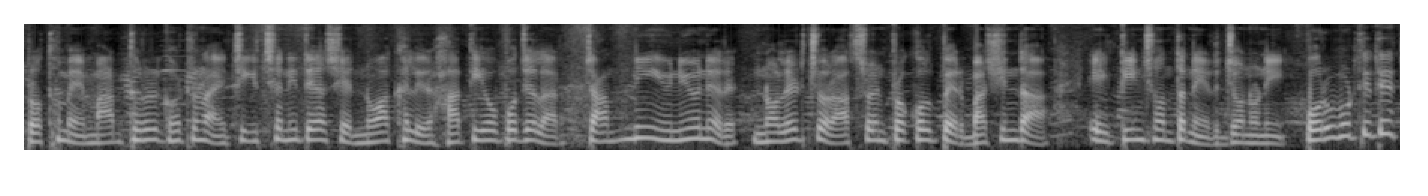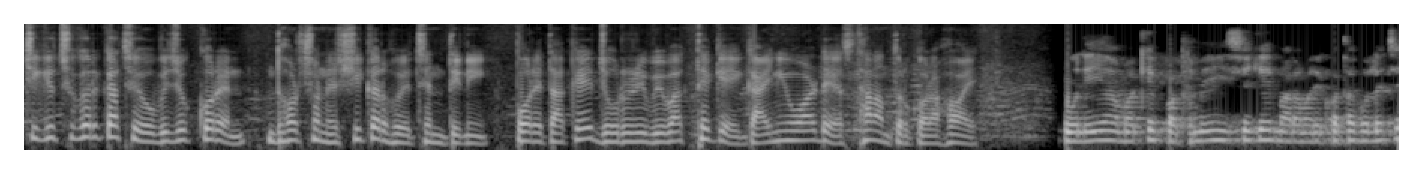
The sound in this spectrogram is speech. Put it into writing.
প্রথমে মারধরের ঘটনায় চিকিৎসা নিতে আসে নোয়াখালীর হাতিয়া উপজেলার চাঁদনি ইউনিয়নের নলেরচর আশ্রয়ণ প্রকল্পের বাসিন্দা এই তিন সন্তানের জননী। পরবর্তীতে চিকিৎসকের কাছে অভিযোগ করেন, ধর্ষণের শিকার হয়েছেন তিনি। পরে তাকে জরুরি বিভাগ থেকে গাইনি ওয়ার্ডে স্থানান্তর করা হয়। উনি আমাকে প্রথমেই এসে মারামারি কথা বলেছে,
